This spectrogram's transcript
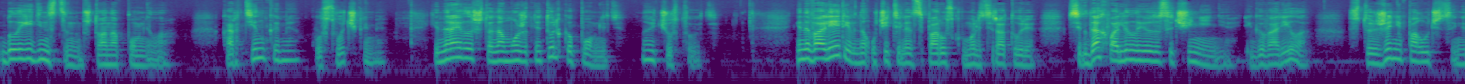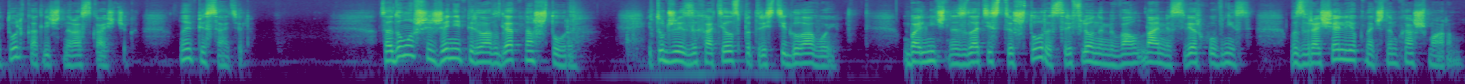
была единственным, что она помнила. Картинками, кусочками – Ей нравилось, что она может не только помнить, но и чувствовать. Нина Валерьевна, учительница по русскому литературе, всегда хвалила ее за сочинение и говорила, что из Жени получится не только отличный рассказчик, но и писатель. Задумавшись, Женя перела взгляд на шторы. И тут же ей захотелось потрясти головой. Больничные золотистые шторы с рифлеными волнами сверху вниз возвращали ее к ночным кошмарам.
